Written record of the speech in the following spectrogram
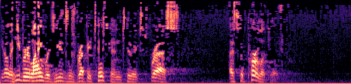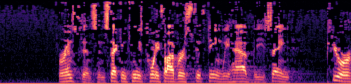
You know, the Hebrew language uses repetition to express a superlative. For instance, in 2 Kings 25, verse 15, we have the saying, pure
